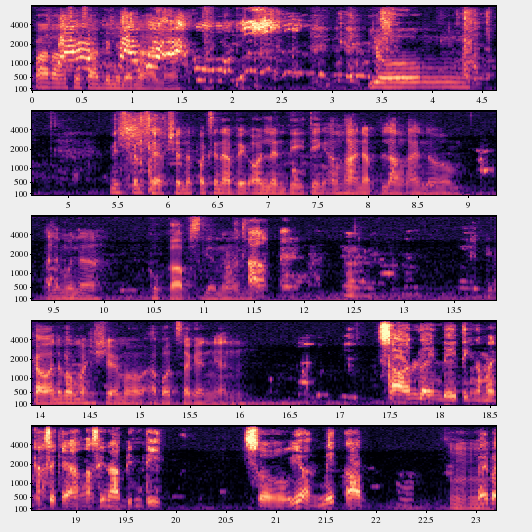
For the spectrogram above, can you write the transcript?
parang sinasabi nila na ano, yung misconception na pag sinabing online dating, ang hanap lang ano, alam mo na, hookups, ganun. okay. Hmm. Ikaw, ano bang masishare mo about sa ganyan? Sa online dating naman kasi kaya nga sinabing date. So, yun, meet up. Mm-mm. Pero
